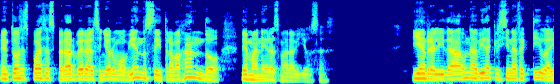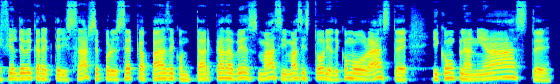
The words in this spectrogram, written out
entonces puedes esperar ver al Señor moviéndose y trabajando de maneras maravillosas. Y en realidad una vida cristiana efectiva y fiel debe caracterizarse por el ser capaz de contar cada vez más y más historias de cómo oraste y cómo planeaste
